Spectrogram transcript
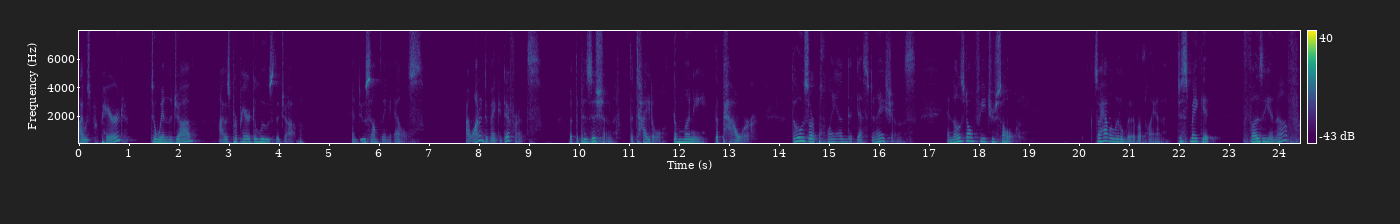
I was prepared to win the job. I was prepared to lose the job and do something else. I wanted to make a difference, but the position, the title, the money, the power, those are planned destinations, and those don't feed your soul. So have a little bit of a plan. Just make it fuzzy enough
